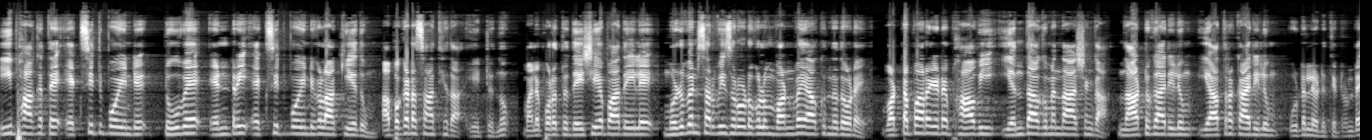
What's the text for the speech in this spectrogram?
ഈ ഭാഗത്തെ exit point two way entry exit പോയിന്റുകളാക്കിയതും അപകട സാധ്യത ഏറ്റുന്നു. മലപ്പുറത്ത് ദേശീയപാതയിലെ മുഴുവൻ സർവീസ് റോഡുകളും വൺ വേ ആക്കുന്നതോടെ വട്ടപ്പാറയുടെ ഭാവി എന്താകുമെന്ന ആശങ്ക നാട്ടുകാരിലും യാത്രക്കാരിലും ഉടലെടുത്തിട്ടുണ്ട്.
